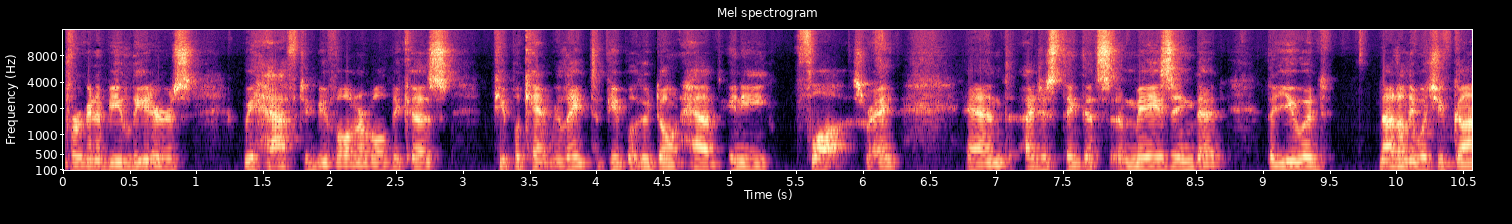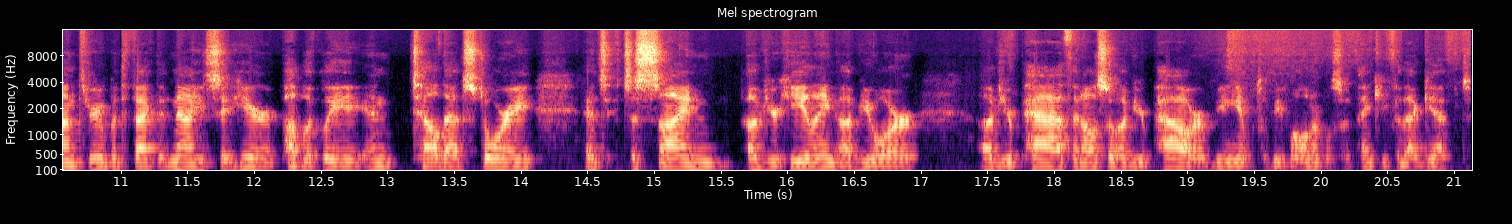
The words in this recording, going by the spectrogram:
if we're going to be leaders, we have to be vulnerable because people can't relate to people who don't have any flaws, right? And I just think that's amazing that that you would not only what you've gone through, but the fact that now you sit here publicly and tell that story. It's it's a sign of your healing, of your of your path, and also of your power, being able to be vulnerable. So thank you for that gift.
